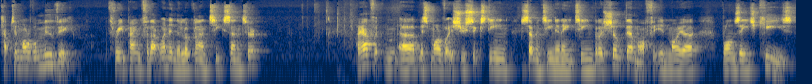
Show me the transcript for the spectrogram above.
Captain Marvel movie. £3 for that one in the local antique centre. I have uh, Miss Marvel issue 16, 17 and 18, but I showed them off in my uh, Bronze Age keys.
